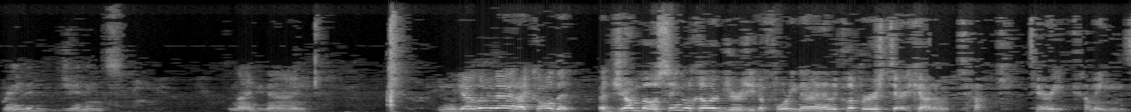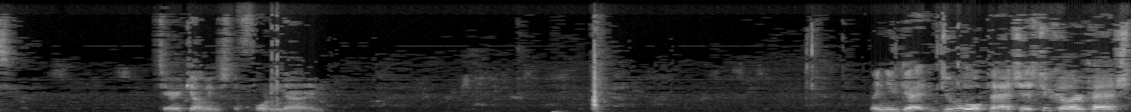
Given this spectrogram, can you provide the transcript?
Brandon Jennings, 99. And you got look at that. I called it a jumbo single color jersey to 49, and the Clippers, Terry Cummings. Terry Cummings. Terry Cummings to 49. Then you've got dual patches, two color patch,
